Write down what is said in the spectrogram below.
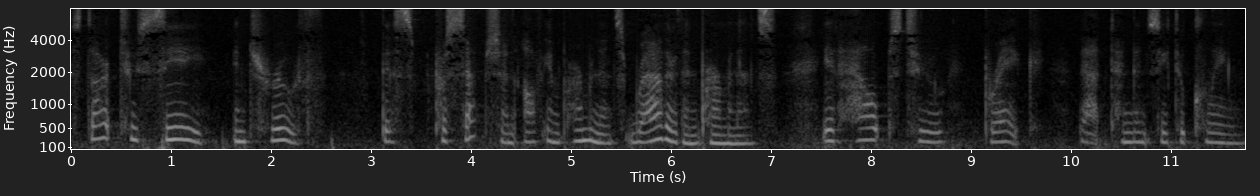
start to see in truth this perception of impermanence rather than permanence, it helps to break that tendency to cling,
